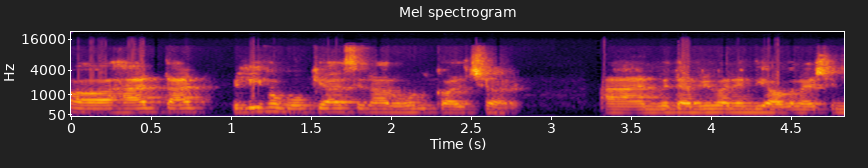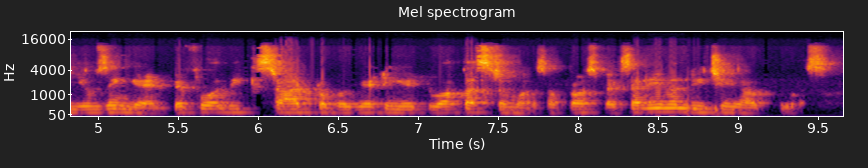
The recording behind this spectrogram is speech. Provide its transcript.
uh, had that belief of OKRs in our own culture and with everyone in the organization using it before we start propagating it to our customers or prospects and even reaching out to us.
